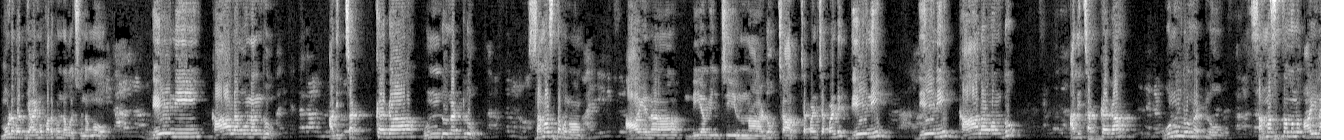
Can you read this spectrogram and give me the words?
మూడవ అధ్యాయము పదకొండవ వచ్చినము దేని కాలమునందు అది చక్కగా ఉండునట్లు సమస్తమును ఆయన నియమించి ఉన్నాడు. చాలు. చెప్పండి చెప్పండి. దేని దేని కాలమందు అది చక్కగా ఉండునట్లు సమస్తమును ఆయన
